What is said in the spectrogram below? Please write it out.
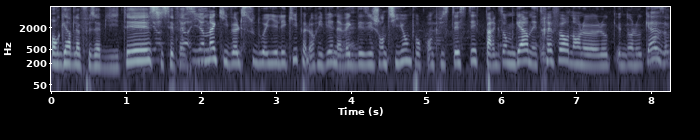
on regarde la faisabilité, si c'est Il facile. y en a qui veulent soudoyer l'équipe, alors ils viennent avec des échantillons pour qu'on puisse tester. Par exemple, Garn est très fort dans le lo- dans l'occasion.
